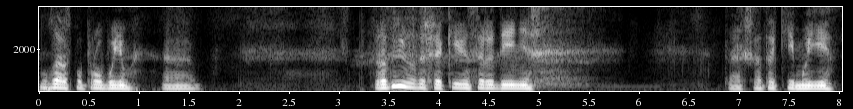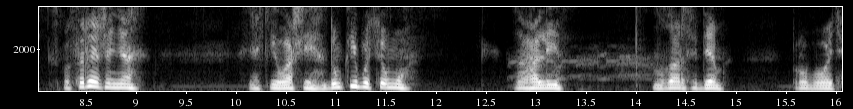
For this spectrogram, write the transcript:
Ну, зараз спробуємо е, розрізати, що який він всередині. Так що такі мої спостереження. Які ваші думки по цьому взагалі? Ну, зараз йдемо пробувати.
